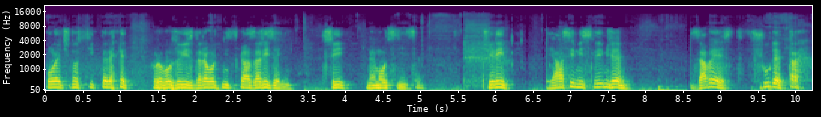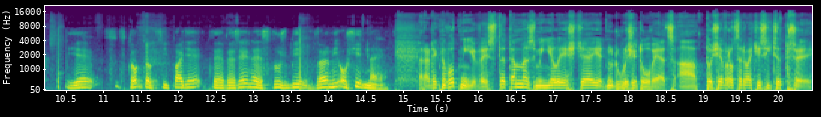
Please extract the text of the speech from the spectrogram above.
společnosti, které provozují zdravotnická zařízení. Tři nemocnice. Čili já si myslím, že zavést všude trh je v tomto případě té veřejné služby velmi ošidné. Radek Novotný, vy jste tam zmínil ještě jednu důležitou věc a to, že v roce 2003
